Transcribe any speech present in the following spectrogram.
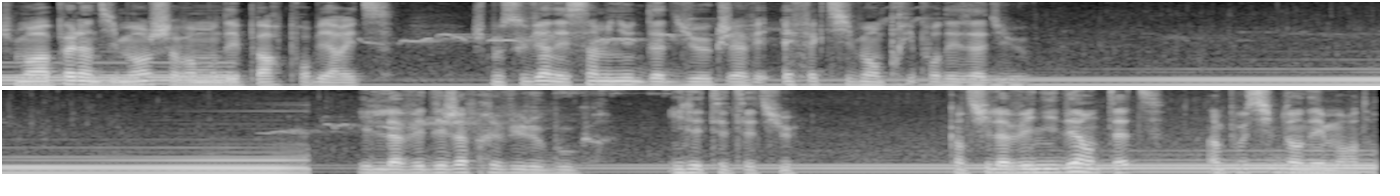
Je me rappelle un dimanche avant mon départ pour Biarritz. Je me souviens des 5 minutes d'adieu que j'avais effectivement pris pour des adieux. Il l'avait déjà prévu le bougre. Il était têtu. Quand il avait une idée en tête, impossible d'en démordre.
